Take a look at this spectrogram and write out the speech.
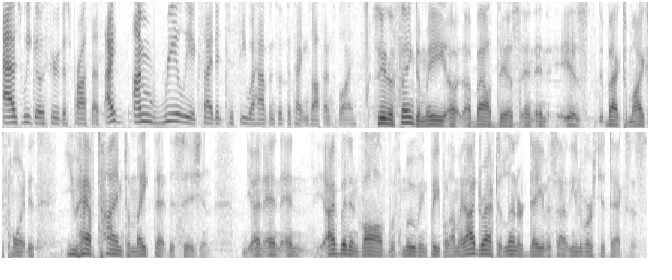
as we go through this process. I, I'm really excited to see what happens with the Titans offensive line. See, the thing to me uh, about this, and, and is back to Mike's point, is you have time to make that decision and, and and I've been involved with moving people. I mean, I drafted Leonard Davis out of the University of Texas,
